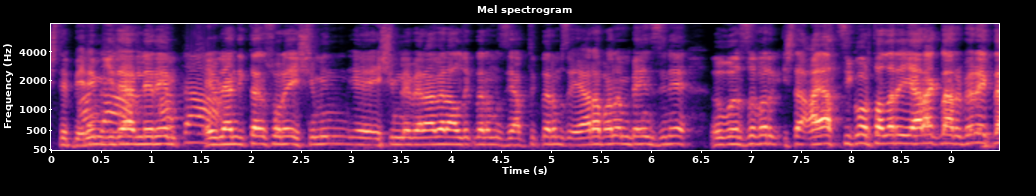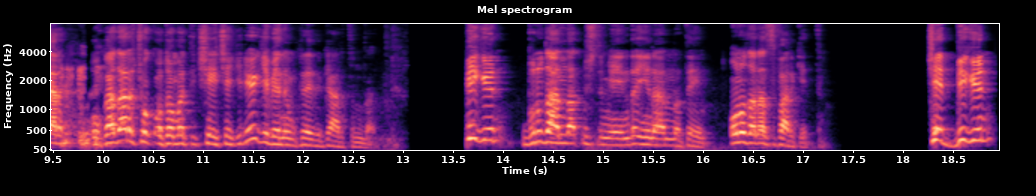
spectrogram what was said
işte benim Hatta, giderlerim, hatta. evlendikten sonra eşimin e, eşimle beraber aldıklarımız, yaptıklarımız, e, arabanın benzini, ıvır zıvır, işte hayat sigortaları, yaraklar, börekler o kadar çok otomatik şey çekiliyor ki benim kredi kartımdan. Bir gün bunu da anlatmıştım yayında yine anlatayım. Onu da nasıl fark ettim? Chat bir gün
